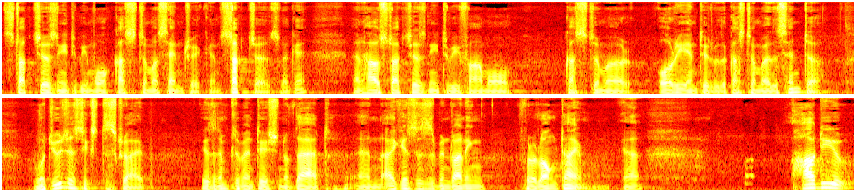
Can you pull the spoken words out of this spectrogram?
structures need to be more customer centric and structures, okay, and how structures need to be far more customer oriented with the customer at the center. What you just described is an implementation of that, and I guess this has been running for a long time. Yeah. How do you,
